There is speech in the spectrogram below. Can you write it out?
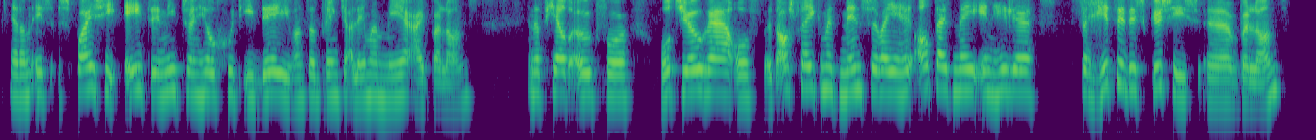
Ja, dan is spicy eten niet zo'n heel goed idee, want dat brengt je alleen maar meer uit balans. En dat geldt ook voor hot yoga of het afspreken met mensen waar je altijd mee in hele verhitte discussies uh, belandt.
